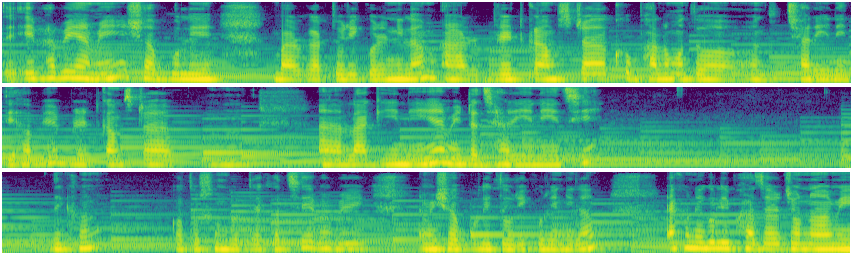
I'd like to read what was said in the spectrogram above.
তো এভাবেই আমি সবগুলি বার্গার তৈরি করে নিলাম। আর ব্রেড ক্রামসটা খুব ভালো মতো ছাড়িয়ে নিতে হবে। ব্রেড ক্রামসটা লাগিয়ে নিয়ে আমি এটা ঝাড়িয়ে নিয়েছি। দেখুন। কত সুন্দর দেখাচ্ছে। এভাবেই আমি সবগুলি তৈরি করে নিলাম। এখন এগুলি ভাজার জন্য আমি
